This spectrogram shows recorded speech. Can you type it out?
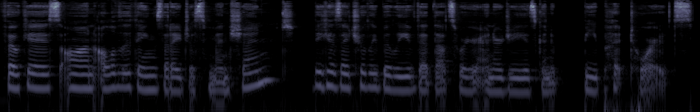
Focus on all of the things that I just mentioned because I truly believe that that's where your energy is going to be put towards.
